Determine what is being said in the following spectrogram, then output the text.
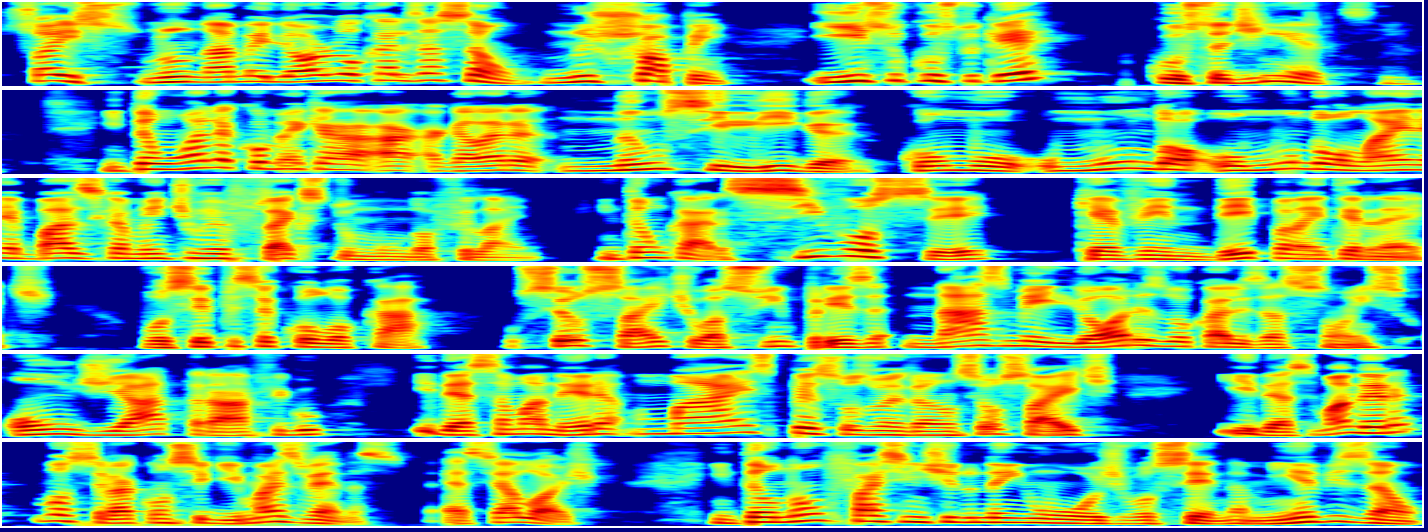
Só isso, no- na melhor localização, no shopping. E isso custa o quê? Custa dinheiro. Sim. Então, olha como é que a, a galera não se liga como o mundo, o mundo online é basicamente o reflexo do mundo offline. Então, cara, se você quer vender pela internet, você precisa colocar o seu site ou a sua empresa nas melhores localizações onde há tráfego e dessa maneira mais pessoas vão entrar no seu site e dessa maneira você vai conseguir mais vendas. Essa é a lógica. Então não faz sentido nenhum hoje você, na minha visão,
